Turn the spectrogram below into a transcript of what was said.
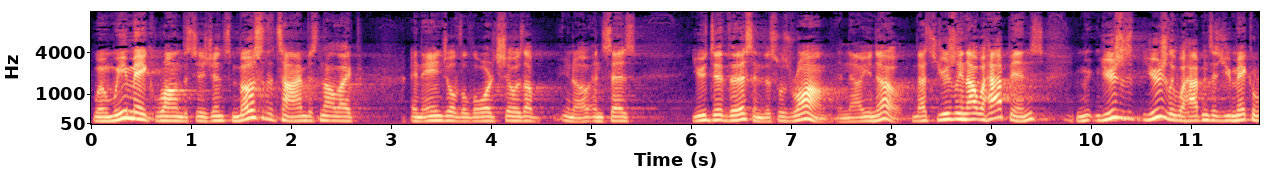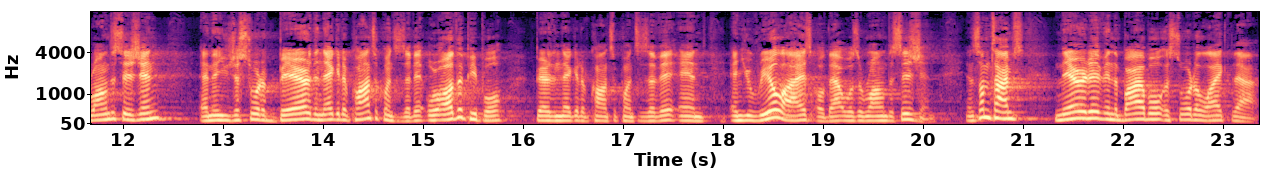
when we make wrong decisions, most of the time it's not like an angel of the Lord shows up, you know, and says, You did this and this was wrong, and now you know. That's usually not what happens. Usually, what happens is you make a wrong decision, and then you just sort of bear the negative consequences of it, or other people bear the negative consequences of it, and, and you realize, oh, that was a wrong decision. And sometimes narrative in the Bible is sort of like that.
